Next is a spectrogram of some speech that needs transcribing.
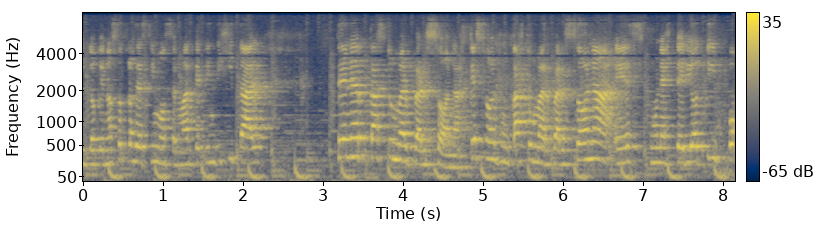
y lo que nosotros decimos en marketing digital, tener customer personas. ¿Qué es un customer persona? Es un estereotipo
